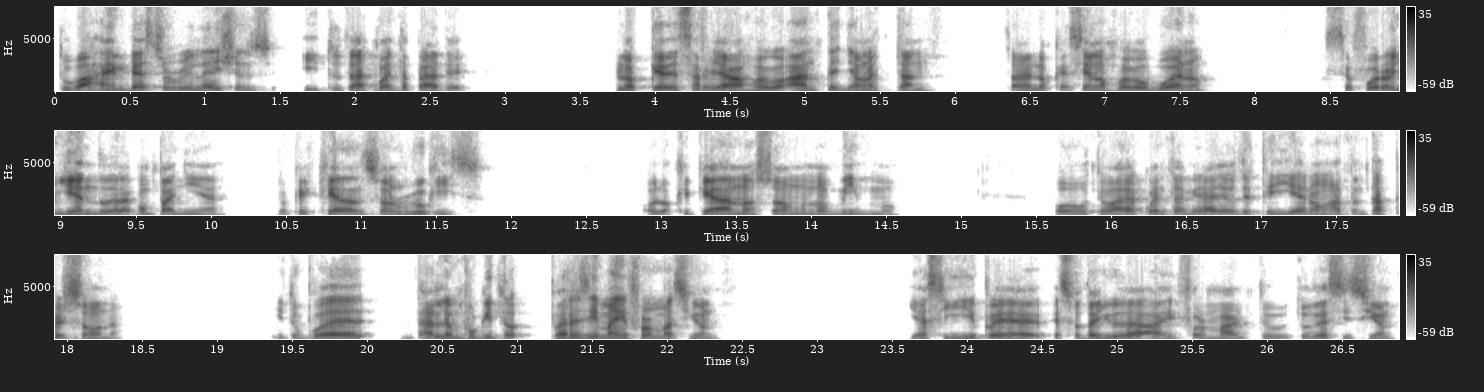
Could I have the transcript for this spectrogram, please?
Tú vas a Investor Relations y tú te das cuenta, espérate, los que desarrollaban juegos antes ya no están. ¿Sabes? Los que hacían los juegos buenos se fueron yendo de la compañía. Los que quedan son rookies. O los que quedan no son los mismos. O te vas a dar cuenta, mira, ellos despidieron a tantas personas. Y tú puedes darle un poquito, puedes recibir más información. Y así, pues, eso te ayuda a informar tu, tu decisión.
